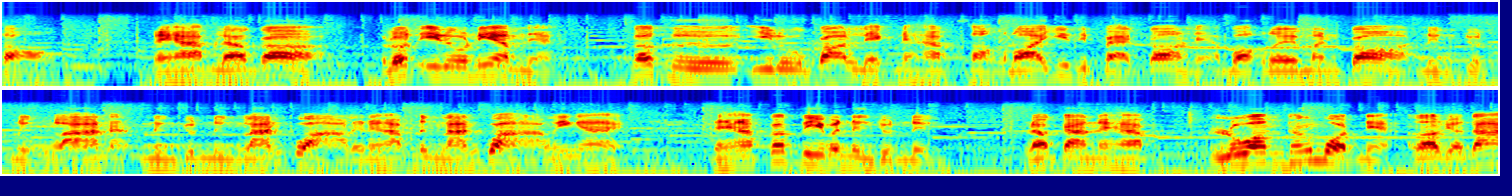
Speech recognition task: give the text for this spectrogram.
0 0นะครับแล้วก็รถอีรูเนียมเนี่ยก็คืออีรูก้อนเล็กนะครับ228 ก้อนเนี่ยบอกเลยมันก็ 1.1 ล้านอะ1.1 ล้านกว่าเลยนะครับ 1 ล้านกว่าง่ายๆ นะครับก็ตีเป็น1.1 แล้วกันนะครับ รวมทั้งหมดเนี่ยเราจะได้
